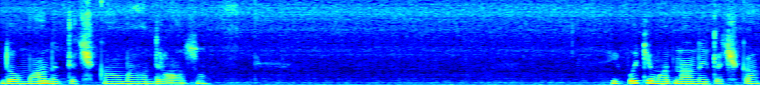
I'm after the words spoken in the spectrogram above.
двома ниточками одразу. І потім одна ниточка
